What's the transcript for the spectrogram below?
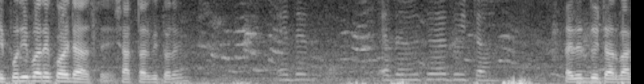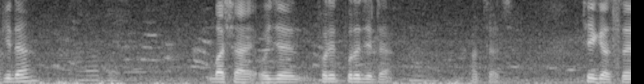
এই পরিবারে কয়টা আছে ষাটটার ভিতরে? এদের এদের হচ্ছে দুইটা। এদের দুইটা আর বাকিটা? বাসায় ওই যে ফরিদপুরে যেটা? আচ্ছা আচ্ছা। ঠিক আছে।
